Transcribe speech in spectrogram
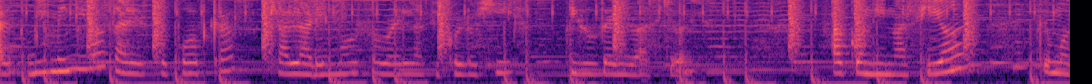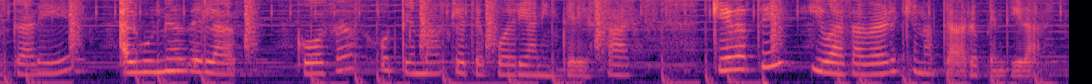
tal? Bienvenidos a este podcast que hablaremos sobre la psicología y sus derivaciones. A continuación, te mostraré algunas de las cosas o temas que te podrían interesar. Quédate y vas a ver que no te arrepentirás.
